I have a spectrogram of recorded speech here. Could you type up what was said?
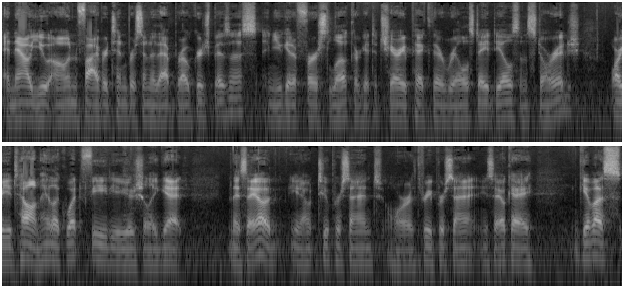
and now you own 5 or 10% of that brokerage business, and you get a first look or get to cherry pick their real estate deals and storage, or you tell them, hey, look, what fee do you usually get? And they say, oh, you know, 2% or 3%. And you say, okay, give us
